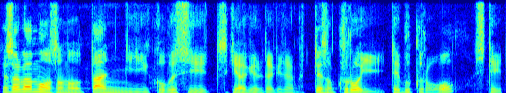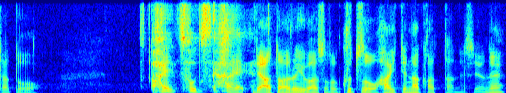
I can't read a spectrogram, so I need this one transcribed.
で、それがもうその単に拳突き上げるだけじゃなくて、その黒い手袋をしていたと。はい、そうですね。はい。で、あとあるいはその靴を履いてなかったんですよね。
